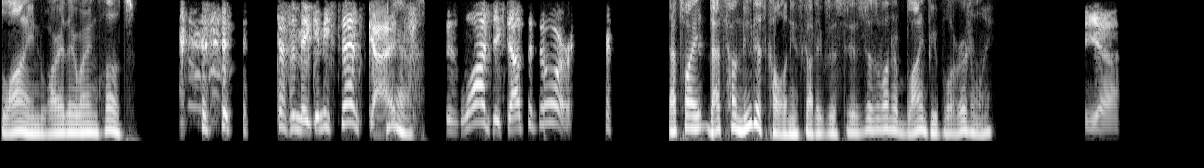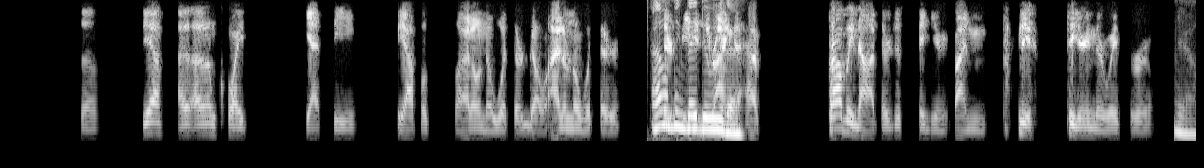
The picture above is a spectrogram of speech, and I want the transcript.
blind, why are they wearing clothes? Doesn't make any sense, guys. Yeah, This logic's out the door. that's why. That's how nudist colonies got existed. It's just a bunch of blind people originally. Yeah. So yeah, I, I don't quite get the the Apple. I don't know what they're going. I don't know what they're. I don't they're think they do either. have- Probably not. They're just figuring finding figuring their way through. Yeah.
